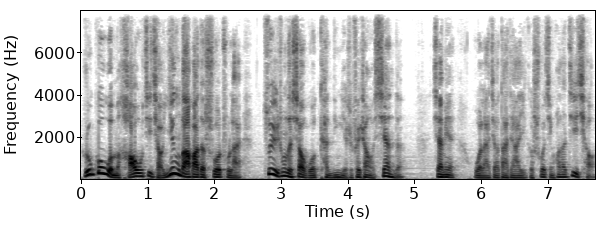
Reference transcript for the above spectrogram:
如果我们毫无技巧、硬巴巴的说出来，最终的效果肯定也是非常有限的。下面我来教大家一个说情话的技巧。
